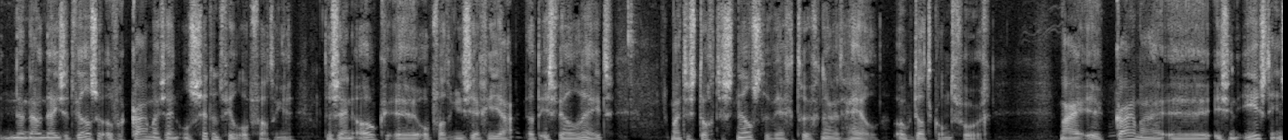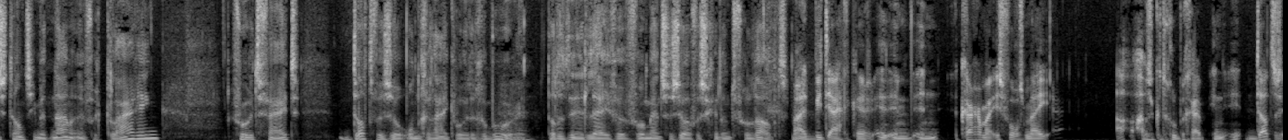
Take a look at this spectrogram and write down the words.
nou, nou, nou, is het wel zo, over karma zijn ontzettend veel opvattingen. Er zijn ook uh, opvattingen die zeggen, ja, dat is wel leed... maar het is toch de snelste weg terug naar het heil. Ook dat komt voor. Maar uh, karma uh, is in eerste instantie met name een verklaring... voor het feit dat we zo ongelijk worden geboren. Dat het in het leven voor mensen zo verschillend verloopt. Maar het biedt eigenlijk... Een, een, een karma is volgens mij als ik het goed begrijp, in, dat is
